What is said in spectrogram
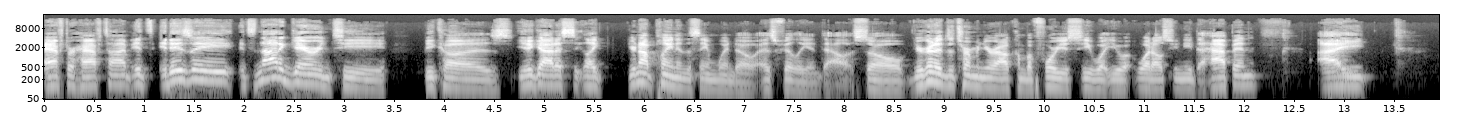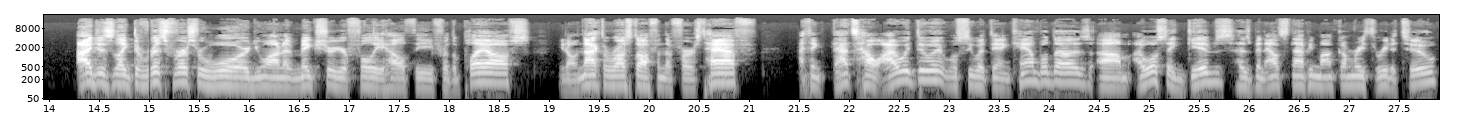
after halftime. It's it is a it's not a guarantee because you got to see like you're not playing in the same window as Philly and Dallas. So you're going to determine your outcome before you see what you what else you need to happen. I I just like the risk versus reward. You want to make sure you're fully healthy for the playoffs. You know, knock the rust off in the first half. I think that's how I would do it. We'll see what Dan Campbell does. Um, I will say Gibbs has been out snapping Montgomery three to two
